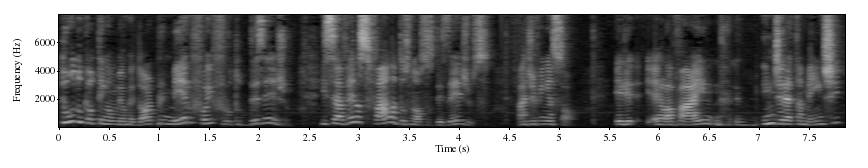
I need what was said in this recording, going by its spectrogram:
Tudo que eu tenho ao meu redor primeiro foi fruto do desejo. E se a Vênus fala dos nossos desejos, adivinha só, ele, ela vai indiretamente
